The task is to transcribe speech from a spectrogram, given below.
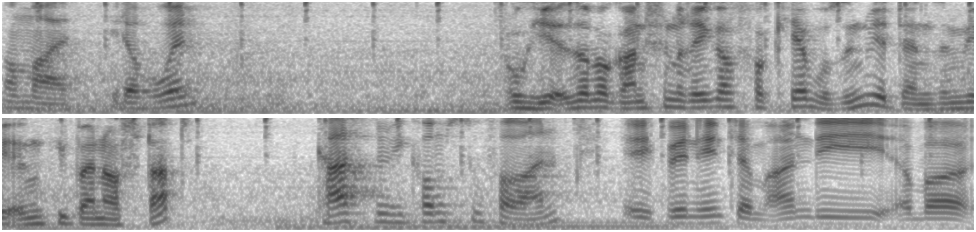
Nochmal, wiederholen. Oh, hier ist aber ganz schön reger Verkehr. Wo sind wir denn? Sind wir irgendwie bei einer Stadt? Carsten, wie kommst du voran? Ich bin hinterm Andi, aber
